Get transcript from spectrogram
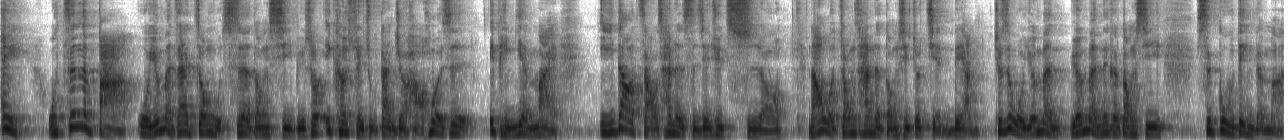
哎。我真的把我原本在中午吃的东西，比如说一颗水煮蛋就好，或者是一瓶燕麦，移到早餐的时间去吃哦。然后我中餐的东西就减量，就是我原本原本那个东西是固定的嘛，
